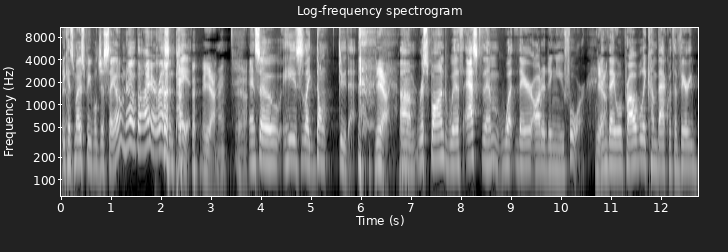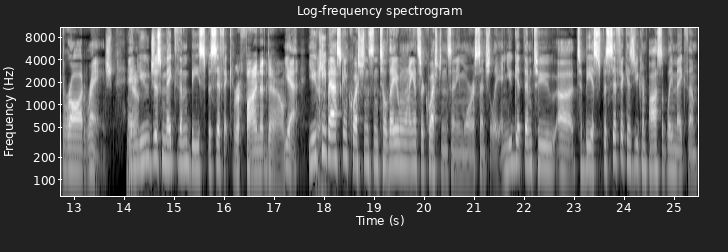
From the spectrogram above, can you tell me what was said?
Because most people just say oh no the IRS and pay it. Yeah. Right. Yeah. And so he's like, don't do that. Yeah. um, respond with, ask them what they're auditing you for. Yeah. And they will probably come back with a very broad range. And Yeah. you just make them be specific. Refine it down. Yeah. You keep asking questions until they won't answer questions anymore, essentially. And you get them to uh, to be as specific as you can possibly make them.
